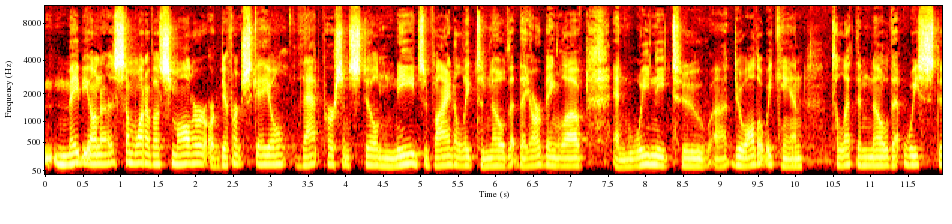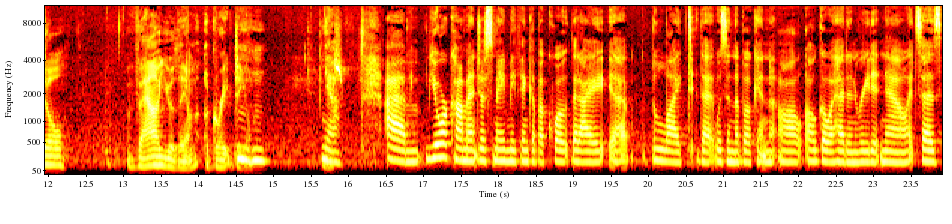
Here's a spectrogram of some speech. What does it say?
maybe on a somewhat of a smaller or different scale, that person still needs vitally to know that they are being loved, and we need to uh, do all that we can to let them know that we still value them a great deal. Mm-hmm. Yeah. Yes. Um, your comment just made me think of a quote that I uh, liked that was in the book, and I'll, I'll go ahead and read it now. It says,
